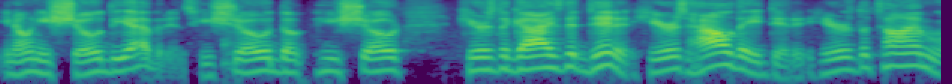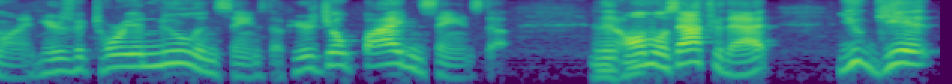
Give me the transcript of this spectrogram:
You know, and he showed the evidence. He showed the he showed here's the guys that did it. Here's how they did it. Here's the timeline. Here's Victoria Nuland saying stuff. Here's Joe Biden saying stuff. And then mm-hmm. almost after that, you get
